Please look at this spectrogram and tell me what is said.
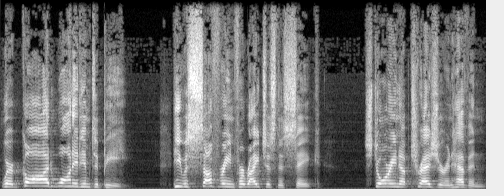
where God wanted him to be. He was suffering for righteousness' sake, storing up treasure in heaven.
